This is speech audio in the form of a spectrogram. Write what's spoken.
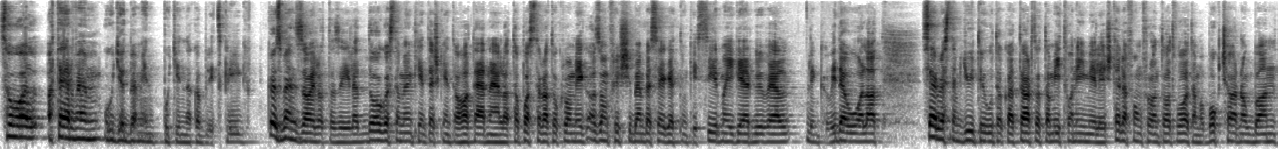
Szóval a tervem úgy jött be, mint Putyinnak a Blitzkrieg. Közben zajlott az élet, dolgoztam önkéntesként a határnál, a tapasztalatokról még azon frissiben beszélgettünk is Szirmai Gergővel, link a videó alatt, Szerveztem gyűjtőutakat, tartottam itthon e-mail és telefonfrontot, voltam a bokcsarnokban,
